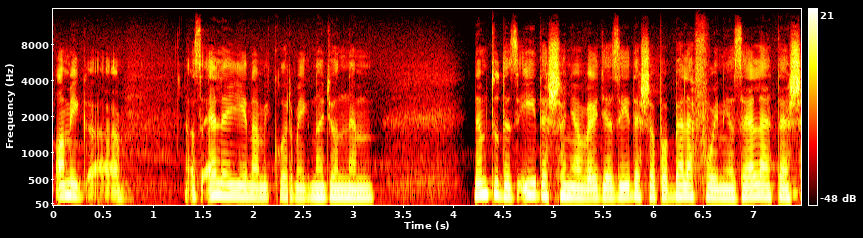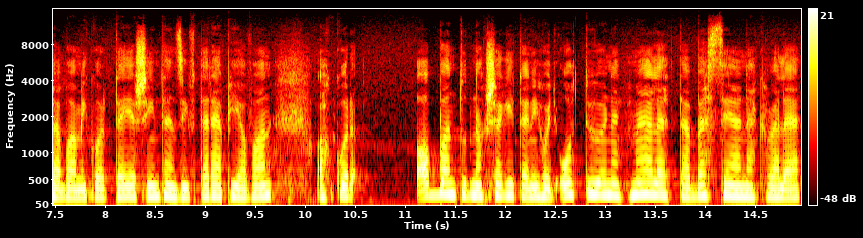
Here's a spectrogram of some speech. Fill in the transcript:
amíg az elején, amikor még nagyon nem nem tud az édesanyja vagy az édesapa belefolyni az ellátásába, amikor teljes intenzív terápia van, akkor abban tudnak segíteni, hogy ott ülnek mellette, beszélnek vele,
